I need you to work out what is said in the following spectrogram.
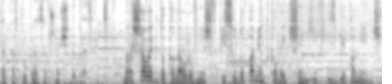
taka współpraca przynosi dobry efekt. Marszałek dokonał również wpisu do pamiątkowej księgi w Izbie Pamięci.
